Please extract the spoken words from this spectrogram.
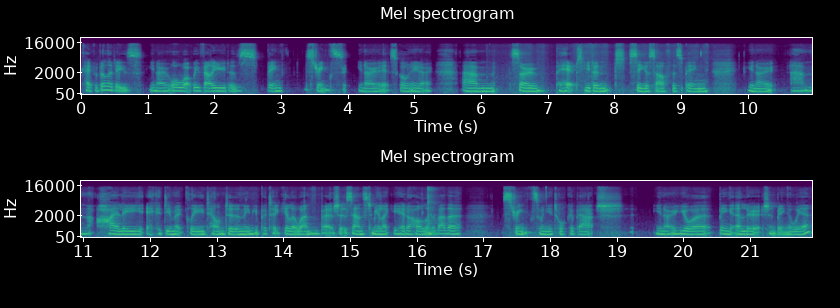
capabilities, you know, or what we valued as being strengths, you know, at school, you know. Um, so perhaps you didn't see yourself as being, you know, um, highly academically talented in any particular one, but it sounds to me like you had a whole lot of other strengths when you talk about, you know, your being alert and being aware.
